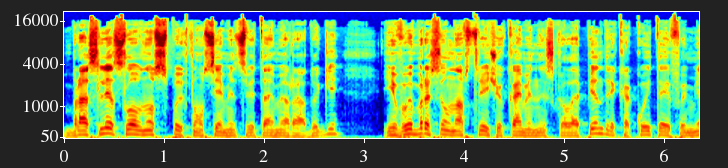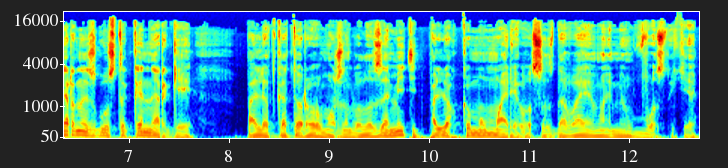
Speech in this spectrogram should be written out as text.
Браслет словно вспыхнул всеми цветами радуги и выбросил навстречу каменной скалопендре какой-то эфемерный сгусток энергии, полет которого можно было заметить по легкому мареву, создаваемому в воздухе.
